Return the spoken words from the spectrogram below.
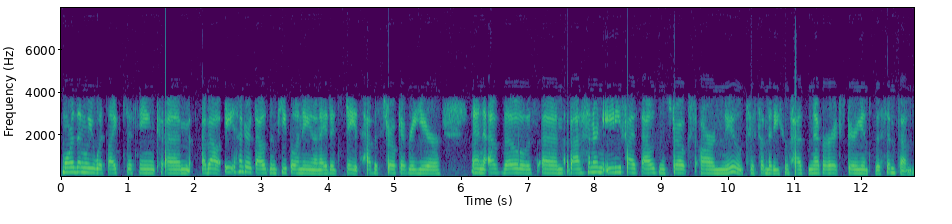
more than we would like to think. Um, about 800,000 people in the United States have a stroke every year, and of those, um, about 185,000 strokes are new to somebody who has never experienced the symptoms.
